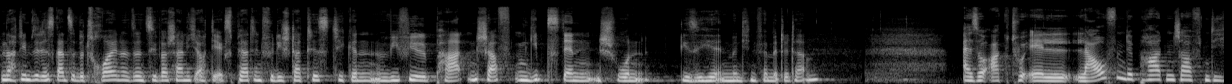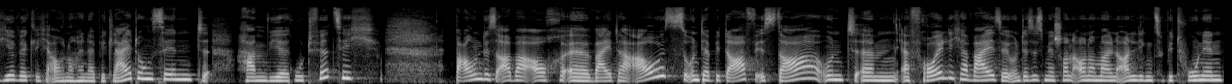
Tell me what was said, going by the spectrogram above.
Nachdem Sie das Ganze betreuen, dann sind Sie wahrscheinlich auch die Expertin für die Statistiken. Wie viele Patenschaften gibt es denn schon, die Sie hier in München vermittelt haben? Also aktuell laufende Patenschaften, die hier wirklich auch noch in der Begleitung sind, haben wir gut 40 bauen das aber auch äh, weiter aus und der Bedarf ist da und ähm, erfreulicherweise, und das ist mir schon auch nochmal ein Anliegen zu betonen,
